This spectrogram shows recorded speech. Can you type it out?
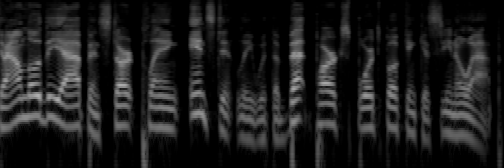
Download the app and start playing instantly with the BetParx Sportsbook and Casino app.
